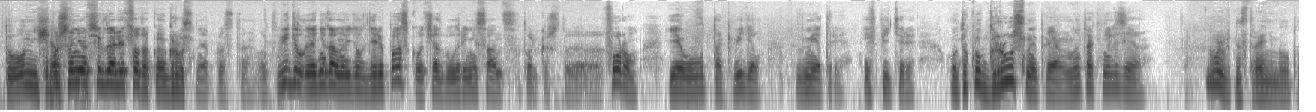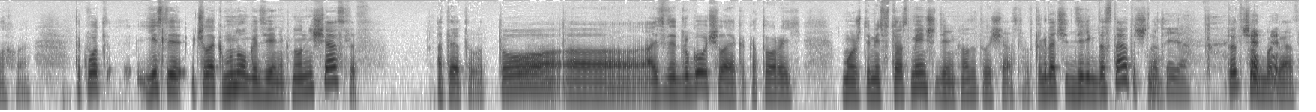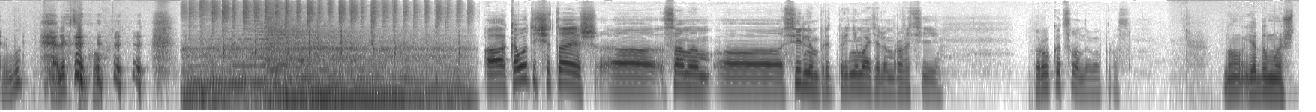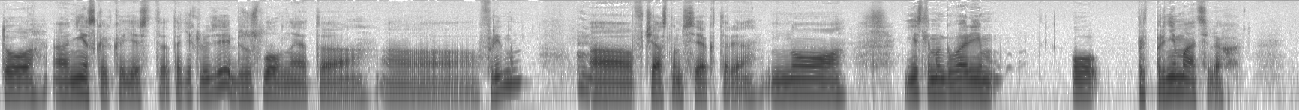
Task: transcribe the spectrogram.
то он несчастлив. Потому что у него всегда лицо такое грустное просто. Вот видел, я недавно видел Дерипаску, вот сейчас был Ренессанс только что, форум, я его вот так видел в метре и в Питере. Он такой грустный прям, ну так нельзя. Ну, может быть, настроение было плохое. Так вот, если у человека много денег, но он несчастлив от этого, то... Э, а если другого человека, который может иметь в сто раз меньше денег, но от этого счастлив. Вот когда денег достаточно, это я. то это человек богатый. Вот Олег Тиньков. А кого ты считаешь э, самым э, сильным предпринимателем России? Провокационный вопрос. Ну, я думаю, что э, несколько есть таких людей. Безусловно, это э, Фридман э, в частном секторе. Но если мы говорим о предпринимателях,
